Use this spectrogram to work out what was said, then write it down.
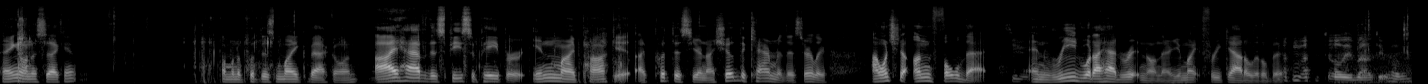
Hang on a second. I'm gonna put this mic back on. I have this piece of paper in my pocket. I put this here, and I showed the camera this earlier. I want you to unfold that and read what I had written on there. You might freak out a little bit. I'm not totally about to. Hold on.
